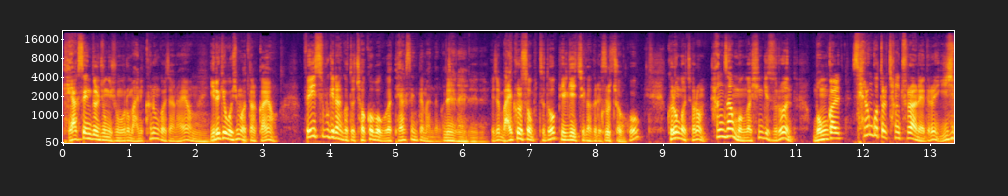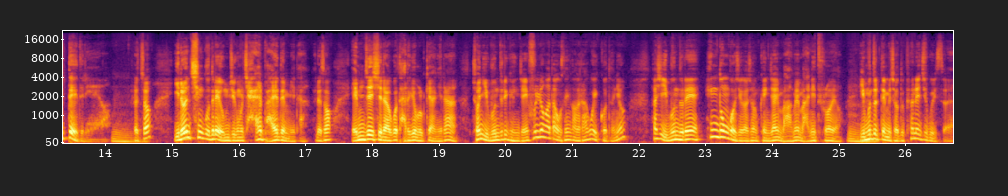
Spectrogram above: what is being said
대학생들 중심으로 많이 크는 거잖아요. 음. 이렇게 보시면 어떨까요? 페이스북이라는 것도 저커버그가 대학생 때 만든 거잖아요. 네네네. 그죠? 마이크로소프트도 빌 게이츠가 그랬었고 그렇죠. 그런 것처럼 항상 뭔가 신기술은 뭔가 새로운 것들을 창출하는 애들은 20대 애들이에요. 음. 그렇죠? 이런 친구들의 움직임을 잘 봐야 됩니다. 그래서 MZ시라고 다르게 볼 게 아니라 전 이분들이 굉장히 훌륭하다고 생각을 하고 있거든요. 사실 이분들의 행동 거지가 전 굉장히 마음에 많이 들어요. 음. 이분들 때문에 저도 편해지고 있어요.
